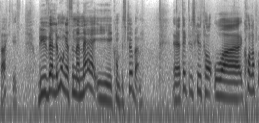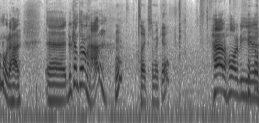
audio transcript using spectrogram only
Faktiskt. Det är ju väldigt många som är med i kompisklubben. Eh, Jag tänkte vi skulle ta och eh, kolla på några här. Eh, Du kan ta de här. Tack så mycket. Här har vi ju...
